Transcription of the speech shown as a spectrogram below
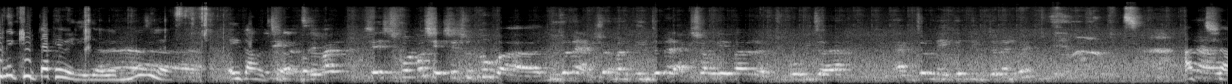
উনি ক্ষীরটাকে বেরিয়ে যাবেন বুঝলে? এইটা হচ্ছে এবার শেষ করব। শেষে শুধু দুজনের একসঙ্গে মানে তিনজনের একসঙ্গে এবার একজন মেয়েকে তিনজনের আচ্ছা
